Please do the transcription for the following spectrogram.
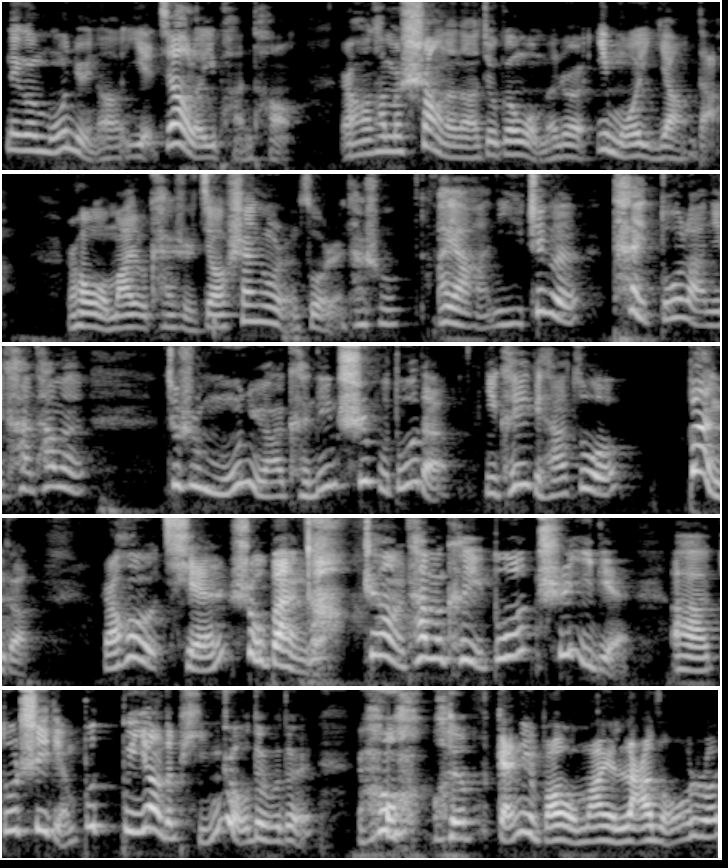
那个母女呢也叫了一盘汤，然后他们上的呢就跟我们这一模一样大。然后我妈就开始教山东人做人，她说：“哎呀，你这个。”太多了，你看他们就是母女啊，肯定吃不多的。你可以给他做半个，然后钱收半个，这样他们可以多吃一点啊，多吃一点不不一样的品种，对不对？然后我就赶紧把我妈给拉走，我说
